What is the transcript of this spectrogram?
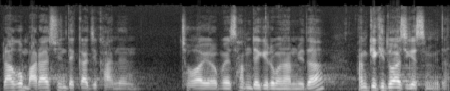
라고 말할 수 있는 데까지 가는 저와 여러분의 삶 되기를 원합니다. 함께 기도하시겠습니다.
